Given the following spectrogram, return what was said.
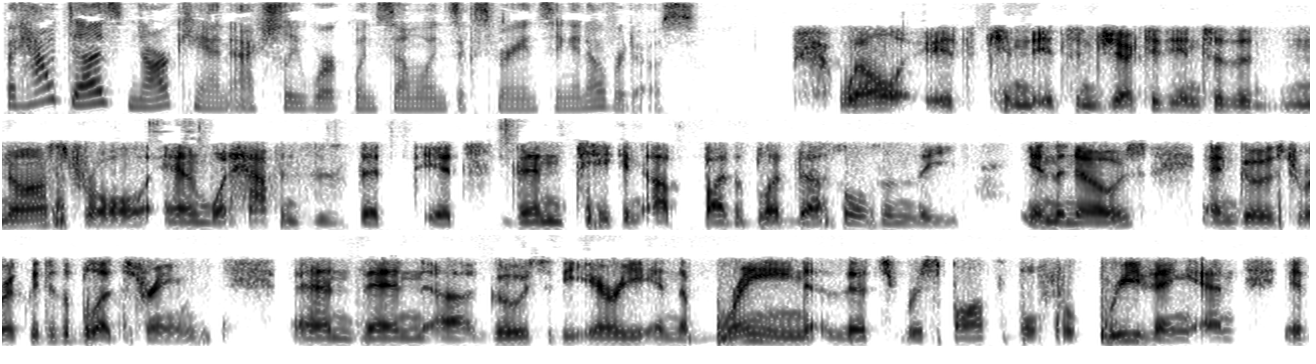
But how does Narcan actually work when someone's experiencing an overdose? Well, it can it's injected into the nostril, and what happens is that it's then taken up by the blood vessels in the in the nose and goes directly to the bloodstream, and then uh, goes to the area in the brain that's responsible for breathing, and it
